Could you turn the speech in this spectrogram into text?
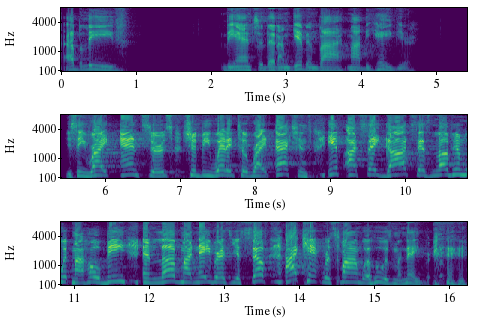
I believe the answer that I'm given by my behavior. You see, right answers should be wedded to right actions. If I say God says love him with my whole being and love my neighbor as yourself, I can't respond, well, who is my neighbor?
